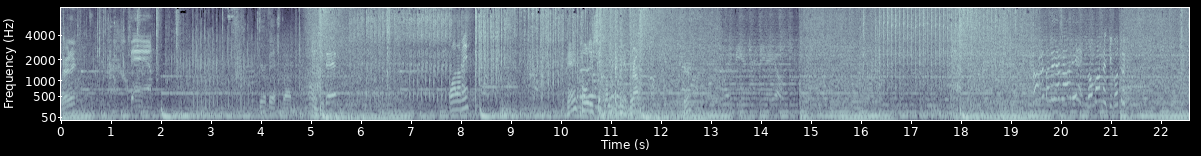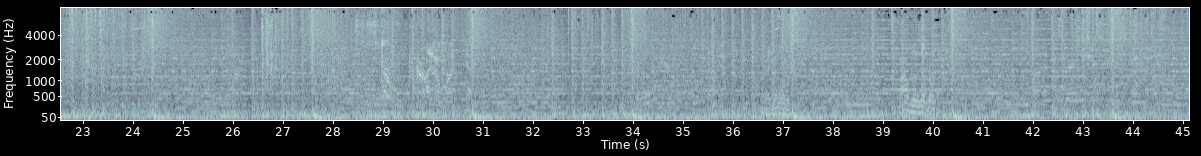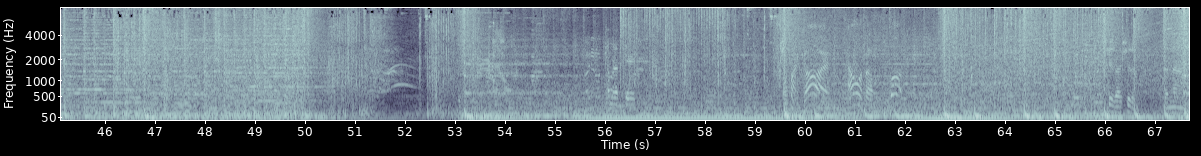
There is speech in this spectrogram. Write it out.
Really? Damn. You're a bitch, bro. Oh, dead. One on me. Okay, holy shit, I'm picking it, bro. Sure. ¡No me salió nadie! ¡No mames, llegó otro! What is up, bro? Coming upstairs. Oh my god! How in the fuck? Shit, I should have done that.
